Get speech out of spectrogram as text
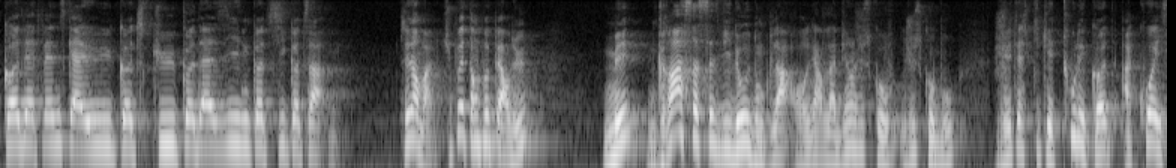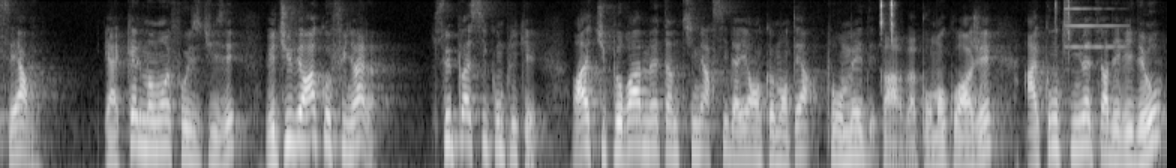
Code FNSKU, code SKU, code ASIN, code ci, code ça. C'est normal, tu peux être un peu perdu, mais grâce à cette vidéo, donc là, regarde-la bien jusqu'au bout, je vais t'expliquer tous les codes, à quoi ils servent et à quel moment il faut les utiliser. Et tu verras qu'au final, c'est pas si compliqué. Ah, tu pourras mettre un petit merci d'ailleurs en commentaire pour bah, pour m'encourager à continuer à te faire des vidéos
